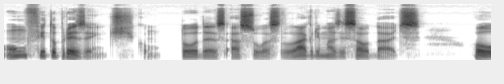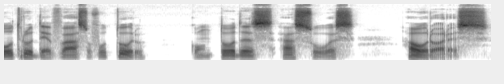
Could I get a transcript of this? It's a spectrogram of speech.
Um fito presente, com todas as suas lágrimas e saudades, outro devasso futuro, com todas as suas auroras.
